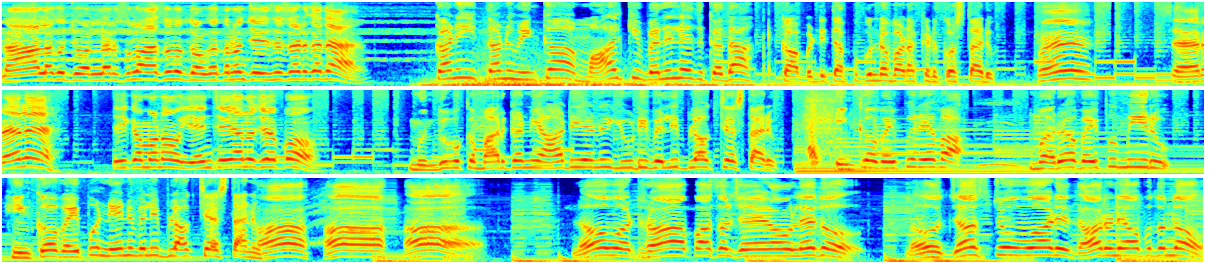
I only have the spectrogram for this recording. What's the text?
నాలుగు జ్యువెలర్స్లో అసలు దొంగతనం చేసేసాడు కదా. కానీ తను ఇంకా మాల్కి వెళ్ళలేదు కదా. కాబట్టి తప్పకుండా వాడు అక్కడికి వస్తాడు. ఆ? సరేలే. ఇక మనం ఏం చేయాలో చెప్పు. ముందు ఒక మార్గాన్ని ఆడియను యూడి వెళ్ళి బ్లాక్ చేస్తారు. ఇంకో వైపు రేవా మరోవైపు మీరు ఇంకో వైపు నేను వెళ్ళి బ్లాక్ చేస్తాను. ఆ, ఆ, ఆ. నువ్వు ట్రాప్ అసలు చేయడం లేదు. నువ్వు జస్ట్ వాడి దారిని ఆపుతున్నావు.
